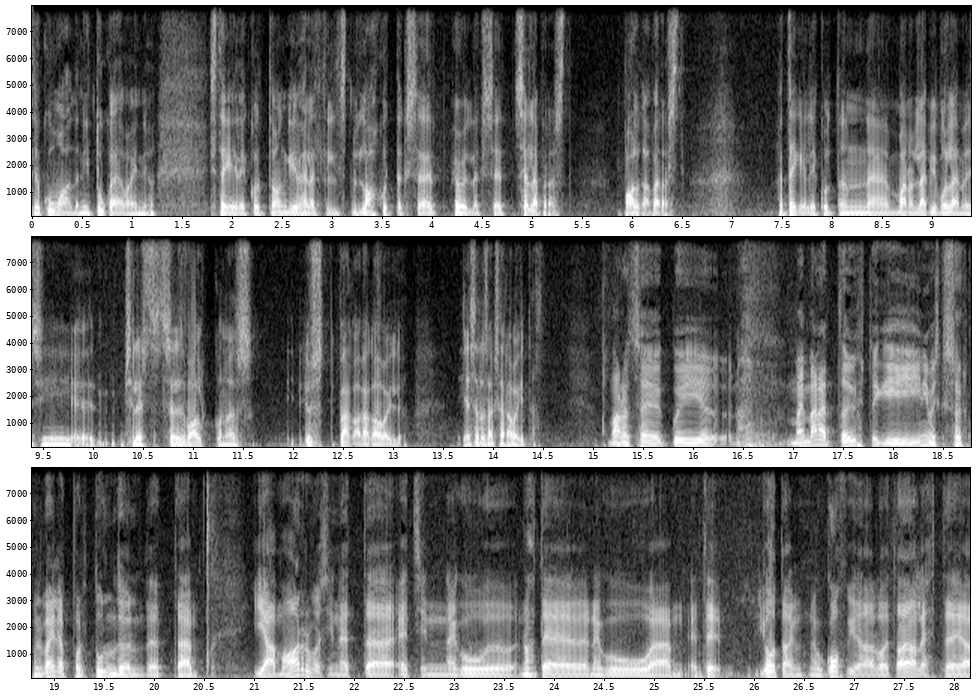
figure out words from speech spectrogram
see kuvand on nii tugev, on ju. siis tegelikult ongi ühel hetkel lahkutakse, öeldakse, et sellepärast, palga pärast. aga tegelikult on, ma arvan, läbipõlemisi selles, selles valdkonnas just väga-väga palju ja seda saaks ära hoida ma arvan, et see, kui noh, ma ei mäleta ühtegi inimest, kes oleks meil väljapoolt tulnud, öelnud, et äh, ja ma arvasin, et, et siin nagu noh, te nagu, et te joote ainult nagu kohvi ja loete ajalehte ja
